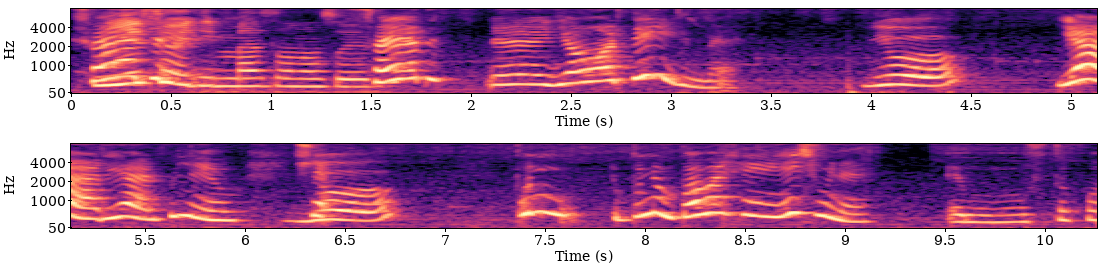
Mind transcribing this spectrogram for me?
Soyadı, Niye söyleyeyim ben sana soyadı? soyadı e, Yar değil mi? Yo. Yar Yar biliyorum. Şey, Yo. bunun, bunun babasının ismi ne? E, Mustafa.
